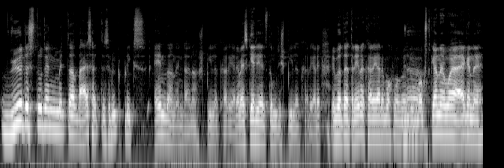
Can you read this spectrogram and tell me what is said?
würdest du denn mit der Weisheit des Rückblicks ändern in deiner Spielerkarriere? Weil es geht ja jetzt um die Spielerkarriere. Über deine Trainerkarriere machen wir, wenn ja. du magst, gerne mal eine eigene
